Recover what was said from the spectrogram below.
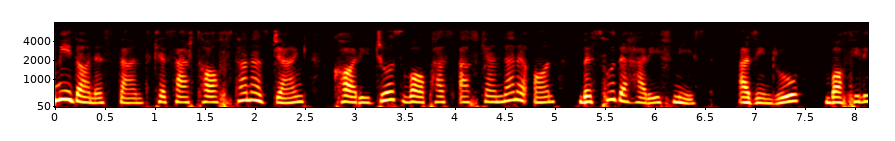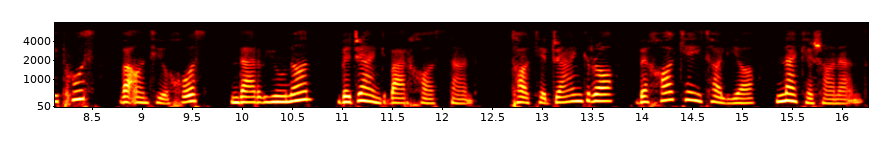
می‌دانستند که سرتافتن از جنگ کاری جز واپس افکندن آن به سود حریف نیست. از این رو با فیلیپوس و آنتیوخوس در یونان به جنگ برخواستند تا که جنگ را به خاک ایتالیا نکشانند.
